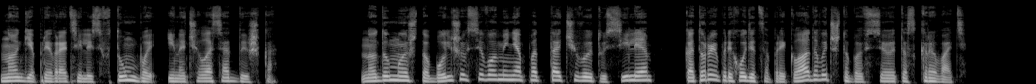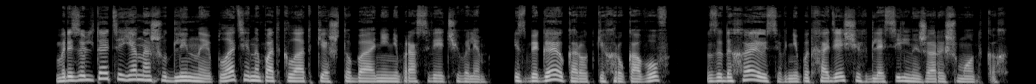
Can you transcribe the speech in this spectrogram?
ноги превратились в тумбы, и началась отдышка. Но думаю, что больше всего меня подтачивают усилия, которые приходится прикладывать, чтобы все это скрывать. В результате я ношу длинные платья на подкладке, чтобы они не просвечивали, избегаю коротких рукавов, задыхаюсь в неподходящих для сильной жары шмотках.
